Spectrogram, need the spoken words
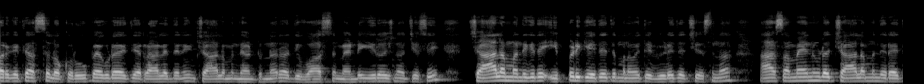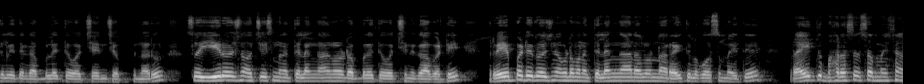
వారికి అయితే అసలు ఒక రూపాయి కూడా అయితే రాలేదని చాలామంది అంటున్నారు. అది వాస్తవమే అండి. ఈ రోజున వచ్చేసి చాలా మందికి అయితే ఇప్పటికైతే మనమైతే వీడియో అయితే చేస్తున్నాం ఆ సమయాన్ని కూడా చాలా మంది రైతులకు అయితే డబ్బులు అయితే వచ్చాయని చెప్తున్నారు. సో ఈ రోజున వచ్చేసి మన తెలంగాణలో డబ్బులు అయితే వచ్చింది కాబట్టి రేపటి రోజున కూడా మన తెలంగాణలో ఉన్న రైతుల కోసం అయితే రైతు భరోసా సంబంధించిన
